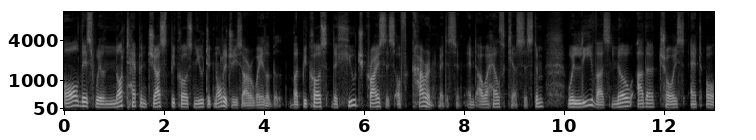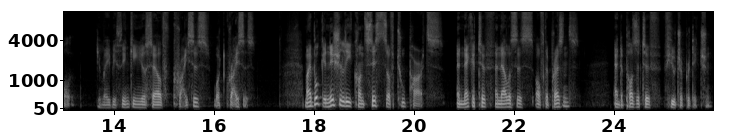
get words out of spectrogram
all this will not happen just because new technologies are available, but because the huge crisis of current medicine and our healthcare system will leave us no other choice at all. You may be thinking yourself, crisis? What crisis? My book initially consists of two parts a negative analysis of the present and a positive future prediction.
